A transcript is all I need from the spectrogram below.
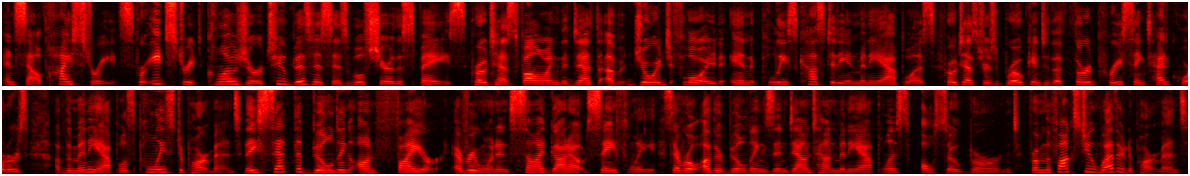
and South High Streets. For each street closure, two businesses will share the space. Protests following the death of George Floyd in police custody in Minneapolis, protesters broke into the 3rd Precinct headquarters of the Minneapolis Police Department. They set the building on fire. Everyone inside got out safely. Several other buildings in downtown Minneapolis also burned. From the the Fox 2 Weather Department.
